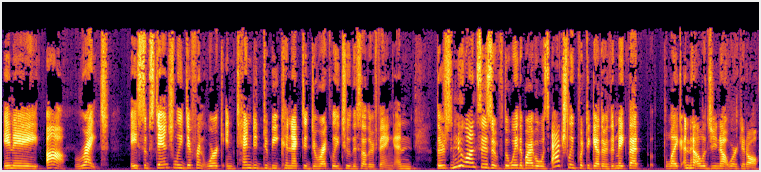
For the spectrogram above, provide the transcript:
in a, ah, right, a substantially different work intended to be connected directly to this other thing. And there's nuances of the way the Bible was actually put together that make that like analogy not work at all.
